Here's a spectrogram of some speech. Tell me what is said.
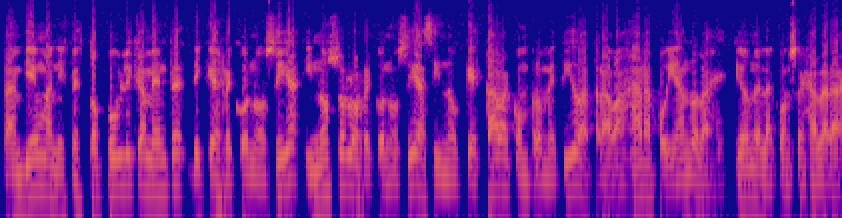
también manifestó públicamente de que reconocía, y no solo reconocía, sino que estaba comprometido a trabajar apoyando la gestión de la concejal,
